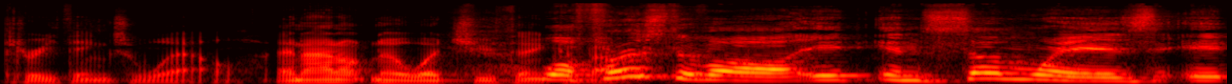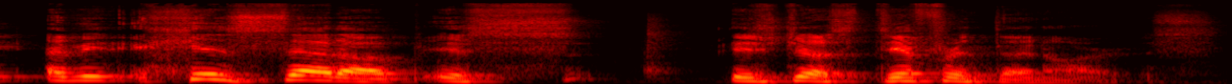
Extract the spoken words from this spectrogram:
three things well. And I don't know what you think. Well, first of all, it in some ways, it I mean, his setup is is just different than ours.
